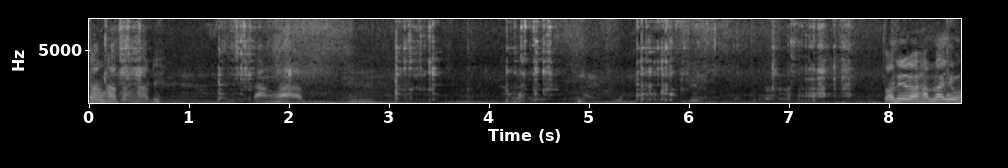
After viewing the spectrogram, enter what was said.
สร้างภาพสร้างภาพดิสร้างภาพอะไรตอนนี้เราทำอะไรอยู่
